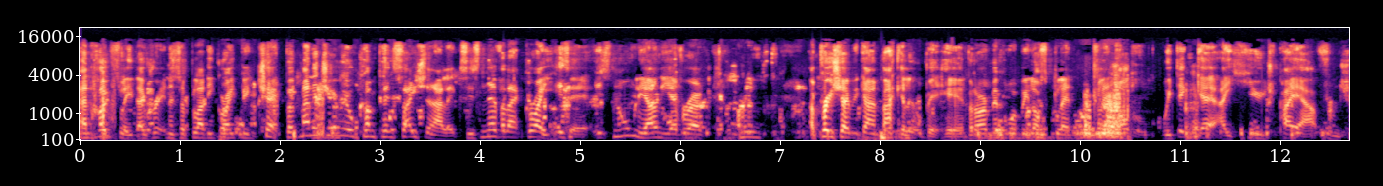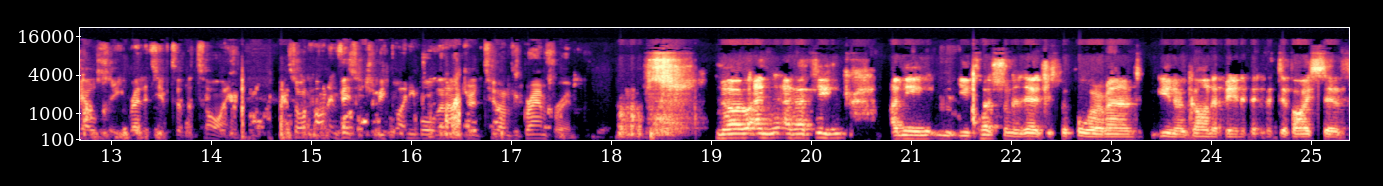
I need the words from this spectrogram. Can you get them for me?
and hopefully they've written us a bloody great big check. But managerial compensation, Alex, is never that great, is it? It's normally only ever. A, I mean, appreciate we're going back a little bit here, but I remember when we lost Glenn, Glenn Hoddle, we didn't get a huge payout from Chelsea relative to the time. So I can't envisage we've got any more than 100, 200 grand for him. No, and, and I think, I mean, you touched on it there just before around, you know, Garner being a bit of a divisive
